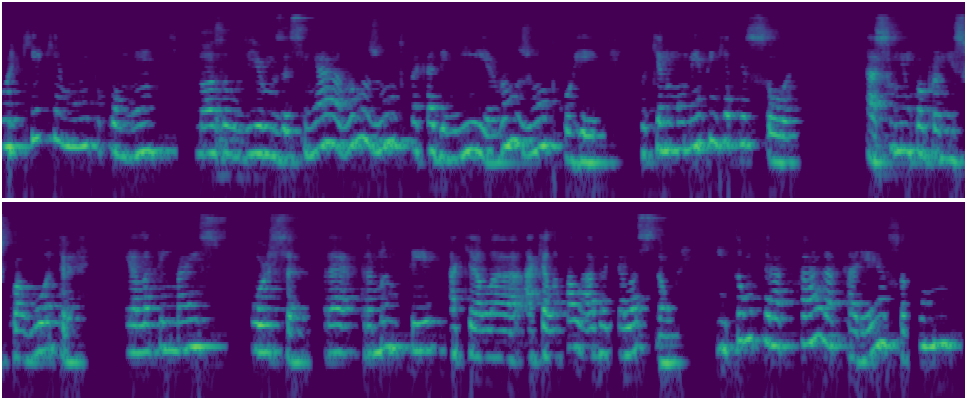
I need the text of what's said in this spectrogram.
Por que, que é muito comum nós ouvirmos assim, ah, vamos junto para a academia, vamos junto correr? Porque no momento em que a pessoa assume um compromisso com a outra, ela tem mais força para manter aquela, aquela palavra, aquela ação. Então, tratar a tarefa como um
